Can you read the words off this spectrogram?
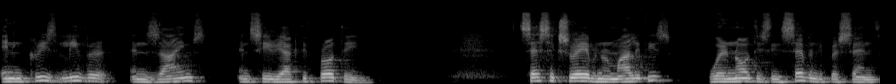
and increased liver enzymes and C-reactive protein. Chest X-ray abnormalities were noticed in 70%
